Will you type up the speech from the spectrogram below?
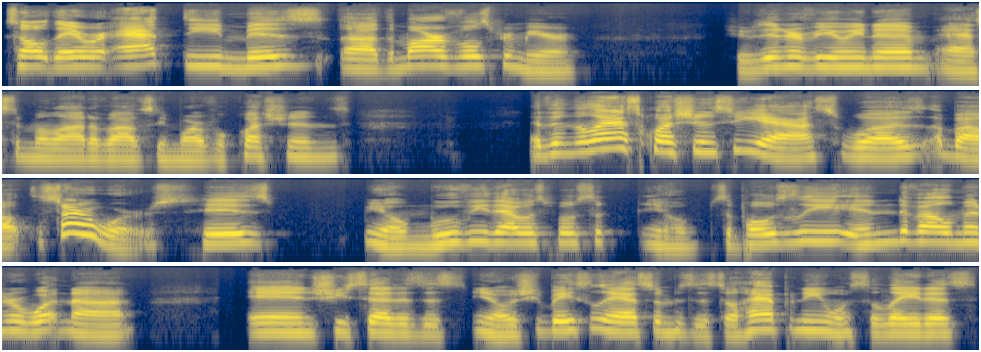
So they were at the Ms. Uh, the Marvels premiere. She was interviewing him, asked him a lot of obviously Marvel questions. And then the last questions he asked was about the Star Wars, his you know, movie that was supposed to, you know, supposedly in development or whatnot. And she said, Is this, you know, she basically asked him, Is this still happening? What's the latest?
